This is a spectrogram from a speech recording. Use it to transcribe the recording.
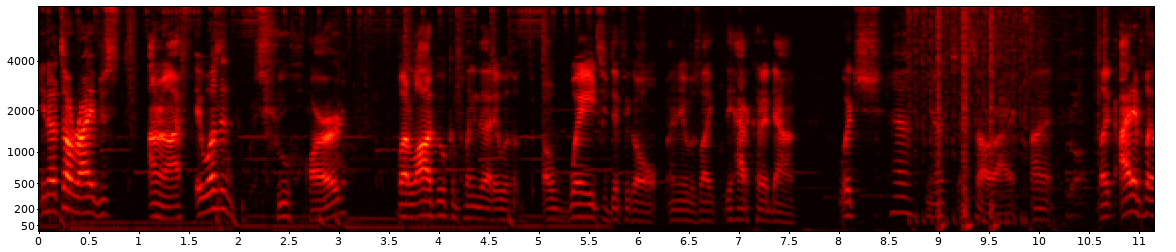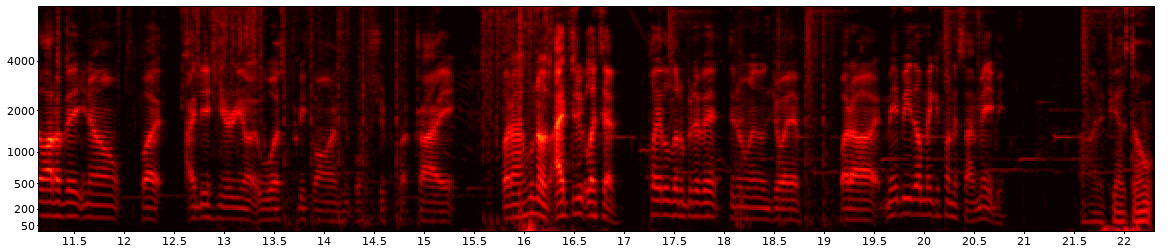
you know, it's alright. Just I don't know. It wasn't too hard, but a lot of people complained that it was a, a way too difficult, and it was like they had to cut it down which eh, you know it's, it's all right. I like I didn't play a lot of it, you know, but I did hear you know it was pretty fun. People should try it, but uh, who knows? I did like I said, played a little bit of it, didn't really enjoy it, but uh, maybe they'll make it fun this time, maybe. Uh, and if you guys don't,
